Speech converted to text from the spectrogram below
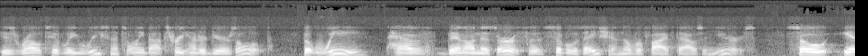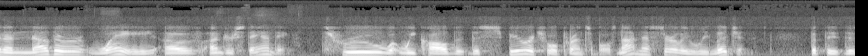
is relatively recent. It's only about 300 years old. But we have been on this earth, a civilization, over 5,000 years. So in another way of understanding, through what we call the, the spiritual principles, not necessarily religion, but the, the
